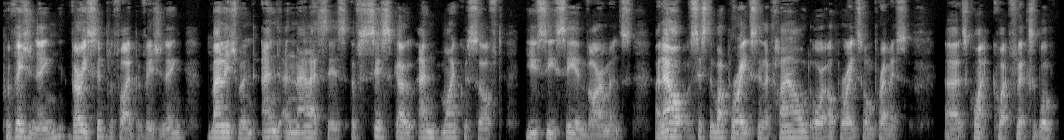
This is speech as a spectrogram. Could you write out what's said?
provisioning, very simplified provisioning, management, and analysis of Cisco and Microsoft UCC environments. And our system operates in a cloud or it operates on premise. Uh, it's quite quite flexible.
